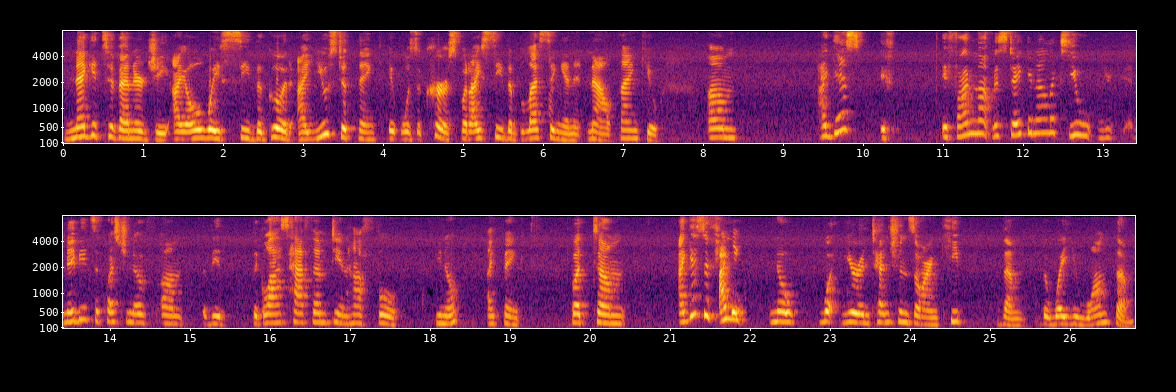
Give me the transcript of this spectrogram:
Negative energy. I always see the good. I used to think it was a curse, but I see the blessing in it now. Thank you. Um, I guess if if I'm not mistaken, Alex, you, you maybe it's a question of um, the the glass half empty and half full. You know, I think. But um, I guess if you I think- know what your intentions are and keep them the way you want them.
